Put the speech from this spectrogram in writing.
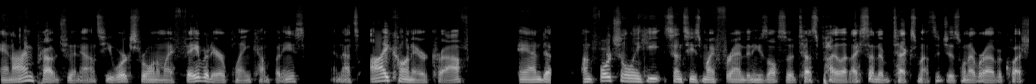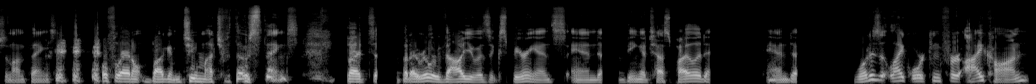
And I'm proud to announce he works for one of my favorite airplane companies, and that's Icon Aircraft. And uh, unfortunately, he since he's my friend and he's also a test pilot, I send him text messages whenever I have a question on things. Hopefully, I don't bug him too much with those things. But uh, but I really value his experience and uh, being a test pilot. And uh, what is it like working for Icon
